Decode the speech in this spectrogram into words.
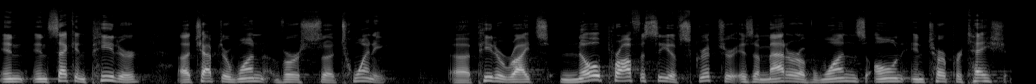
In, in 2 Peter uh, chapter 1 verse uh, 20, uh, Peter writes, no prophecy of scripture is a matter of one's own interpretation.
